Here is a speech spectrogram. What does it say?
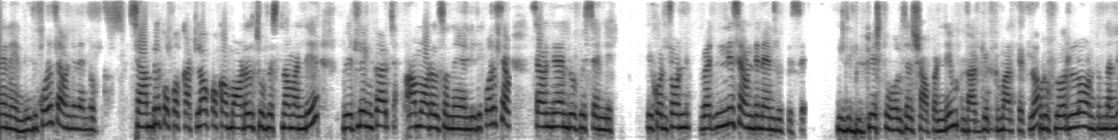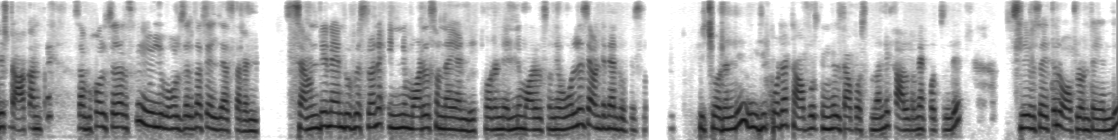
నేనండి. ఇది కూడా సెవెంటీ నైన్ రూపీస్ శాంపిల్కి ఒక్కొక్క కట్ల ఒక్కొక్క మోడల్ చూపిస్తున్నామండి. వీటిలో ఇంకా చాలా మోడల్స్ ఉన్నాయండి. ఇది కూడా సెవెంటీ నైన్ రూపీస్ అండి. ఇది కొంచెం చూడండి. ఇవన్నీ సెవెంటీ నైన్ రూపీస్ ఇది బిగ్గెస్ట్ హోల్సేల్ షాప్ అండి. గాడ్ గిఫ్ట్ మార్కెట్లో మూడు ఫ్లోర్లో ఉంటుందండి స్టాక్ అంతా. సబ్ హోల్సేలర్స్కి వీళ్ళు హోల్సేల్గా సేల్ చేస్తారండి. సెవెంటీ నైన్ రూపీస్లోనే ఇన్ని మోడల్స్ ఉన్నాయండి. చూడండి ఎన్ని మోడల్స్ ఉన్నాయి. ఓన్లీ సెవెంటీ నైన్ రూపీస్లో. ఇది చూడండి ఇది కూడా టాప్ సింగిల్ టాప్ వస్తుందండి. కాలర్ నెక్ వచ్చింది. స్లీవ్స్ అయితే లోపల ఉంటాయండి.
